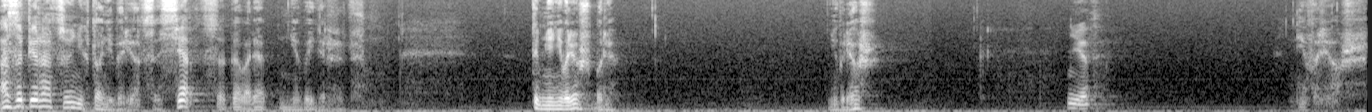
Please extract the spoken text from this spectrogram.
А за операцию никто не берется. Сердце, говорят, не выдержит. Ты мне не врешь, Боря? Не врешь? Нет. Не врешь.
